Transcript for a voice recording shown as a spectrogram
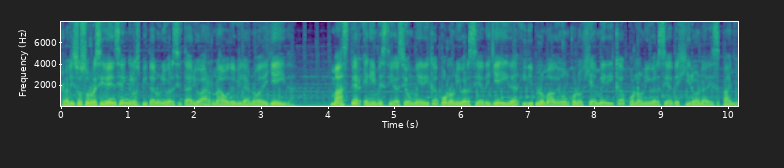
Realizó su residencia en el Hospital Universitario Arnau de Vilanova de Lleida, máster en investigación médica por la Universidad de Lleida y diplomado en oncología médica por la Universidad de Girona de España.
